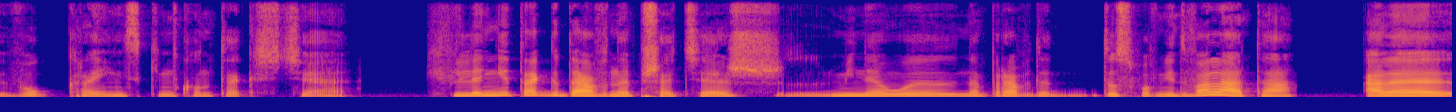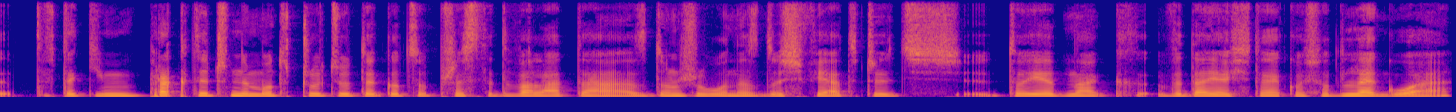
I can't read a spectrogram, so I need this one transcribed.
w ukraińskim kontekście. Chwile nie tak dawne przecież, minęły naprawdę dosłownie dwa lata, ale w takim praktycznym odczuciu tego, co przez te dwa lata zdążyło nas doświadczyć, to jednak wydaje się to jakoś odległe.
